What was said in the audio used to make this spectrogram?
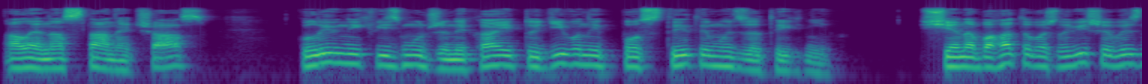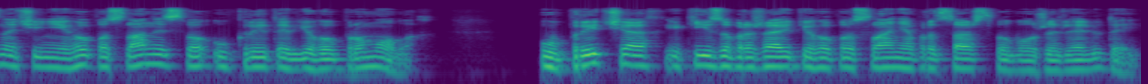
але настане час, коли в них візьмуть жениха, і тоді вони поститимуть за тих днів. Ще набагато важливіше визначення його посланництва укрите в його промовах, у притчах, які зображають його послання про Царство Боже для людей.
